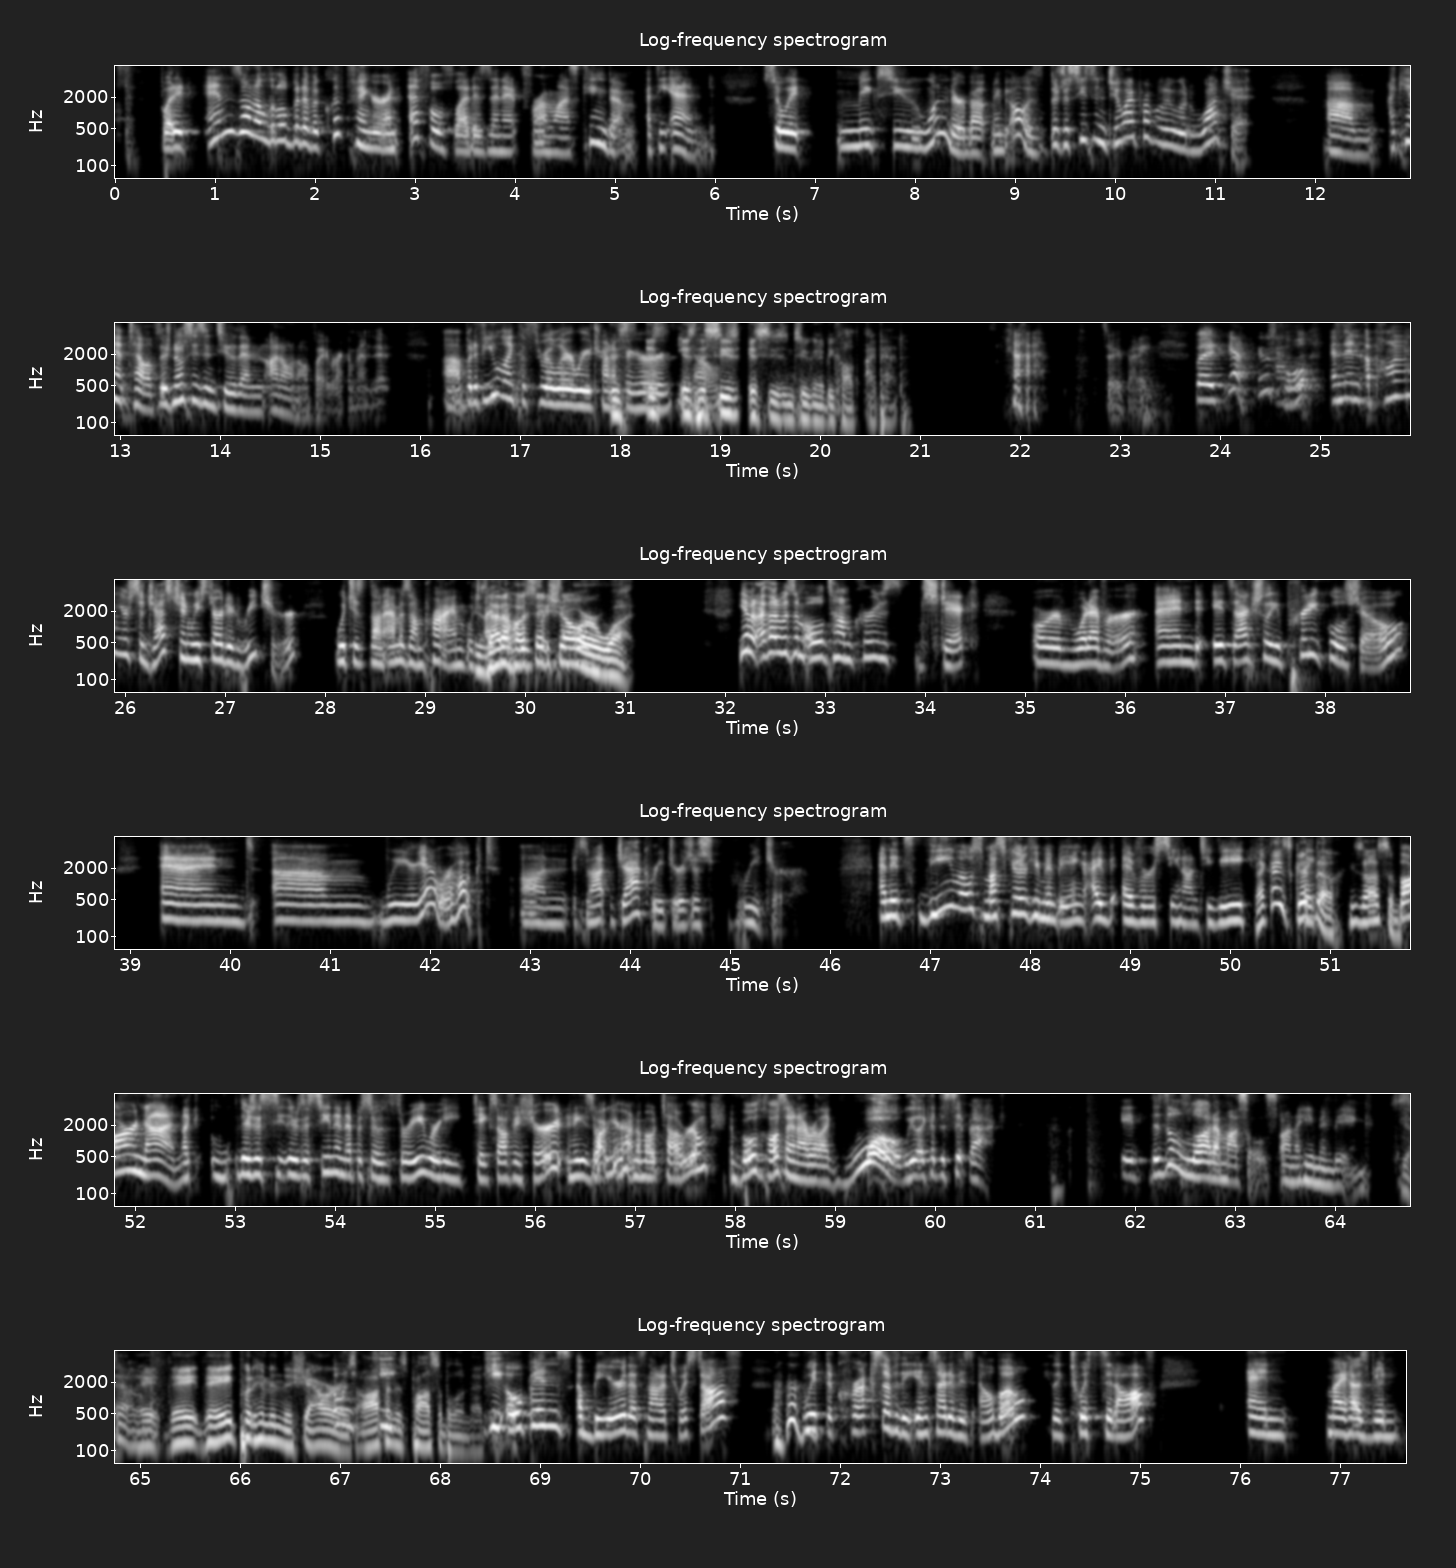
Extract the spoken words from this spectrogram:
but it ends on a little bit of a cliffhanger, and Aethelflaed is in it from Last Kingdom at the end. So it makes you wonder about maybe, oh, is, there's a season two. I probably would watch it. Um, I can't tell. If there's no season two, then I don't know if I recommend it. Uh, but if you like a thriller where you're trying is, to figure, is, is know, this season is season two going to be called iPad? Sorry, funny. But yeah, it was cool. And then upon your suggestion, we started Reacher, which is on Amazon Prime. Which Is I that a Jose like show old- or what? Yeah, but I thought it was some old Tom Cruise shtick or whatever. And it's actually a pretty cool show. And um we're yeah, we're hooked on it's not Jack Reacher, it's just Reacher. And it's the most muscular human being I've ever seen on TV, That guy's good Like, though. He's awesome. bar none. Like there's a there's a scene in episode three where he takes off his shirt and he's walking around a motel room, and both Jose and I were like, "Whoa!" We like had to sit back. It there's a lot of muscles on a human being. Yeah, so they they they put him in the shower Oh, as often he- as possible in that. he show. opens a beer that's not a twist off with the crux of the inside of his elbow. He like twists it off. And my husband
